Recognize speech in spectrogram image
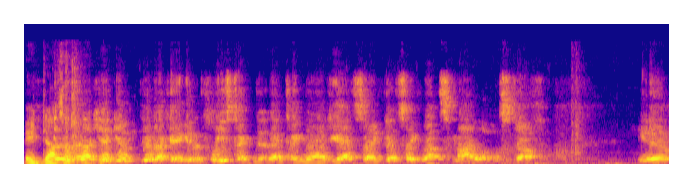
it doesn't They're not work gonna that way. get, they're not going to get a police tech, that technology. That's like that's like about spy level stuff. You know,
